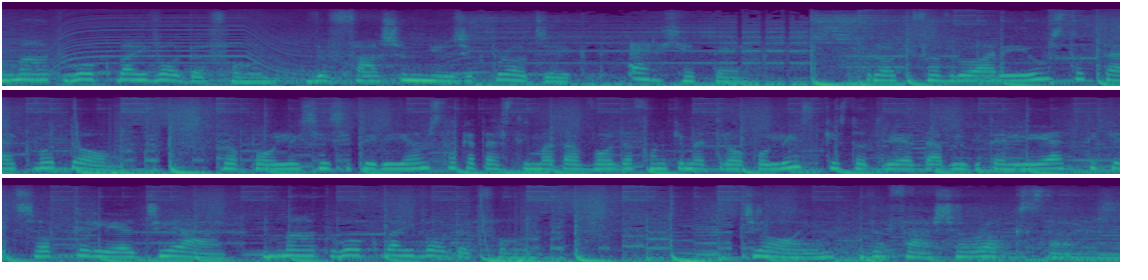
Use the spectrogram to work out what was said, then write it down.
Mad Walk by Vodafone, The Fashion Music Project, έρχεται. 1η Φεβρουαρίου στο Tech Vodou. Προπόληση εισιτηρίων στα καταστήματα Vodafone και Metropolis και στο www.ticketshop.gr. Mad Walk by Vodafone. Join the Fashion Rockstars.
